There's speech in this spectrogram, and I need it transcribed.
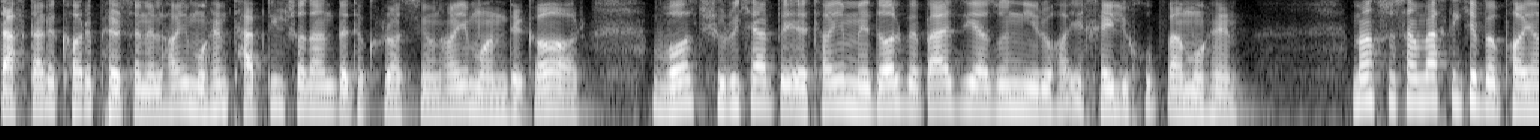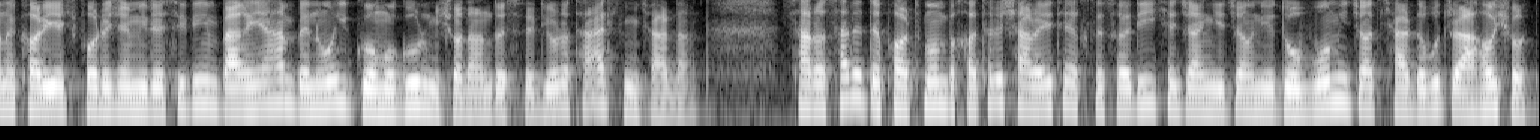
دفتر کار پرسنل های مهم تبدیل شدن به دکوراسیون های ماندگار والت شروع کرد به اعطای مدال به بعضی از اون نیروهای خیلی خوب و مهم. مخصوصا وقتی که به پایان کار یک پروژه می رسیدیم بقیه هم به نوعی گم و گور می شدند و استودیو رو ترک می کردند. سراسر دپارتمان به خاطر شرایط اقتصادی که جنگ جهانی دوم ایجاد کرده بود رها شد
